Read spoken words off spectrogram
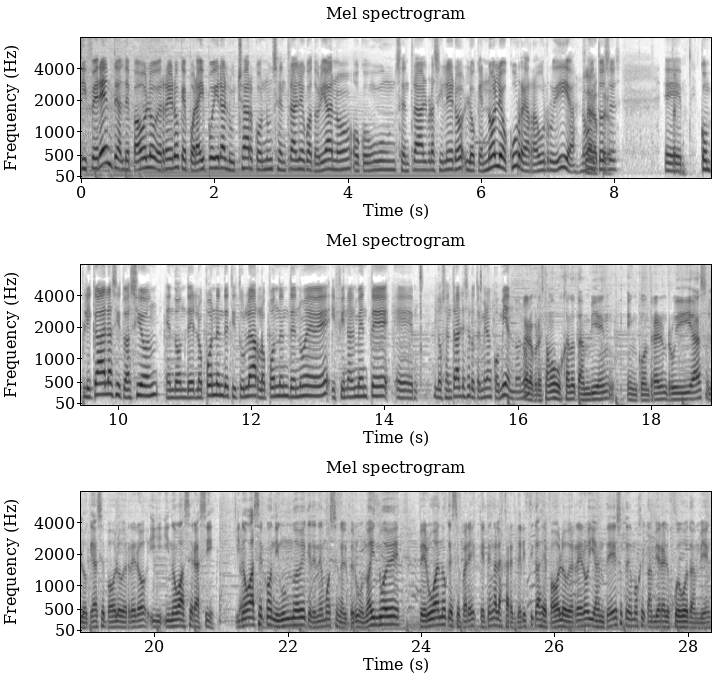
diferente al de Paolo Guerrero, que por ahí puede ir a luchar con un central ecuatoriano o con un central brasilero, lo que no le ocurre a Raúl Ruiz Díaz, ¿no? Claro, pero- Entonces, eh, complicada la situación en donde lo ponen de titular, lo ponen de nueve y finalmente eh, los centrales se lo terminan comiendo, ¿no? Claro, pero estamos buscando también encontrar en Ruiz Díaz lo que hace Pablo Guerrero y, y no va a ser así. Y no va a ser con ningún 9 que tenemos en el Perú. No hay 9 peruano que, se pare- que tenga las características de Pablo Guerrero y ante eso tenemos que cambiar el juego también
